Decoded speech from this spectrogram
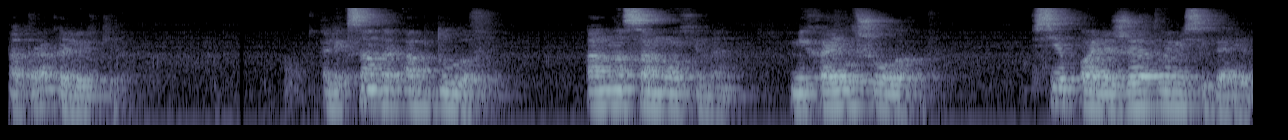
от рака легких. Александр Абдулов, Анна Самохина, Михаил Шолохов. Все пали жертвами сигарет.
